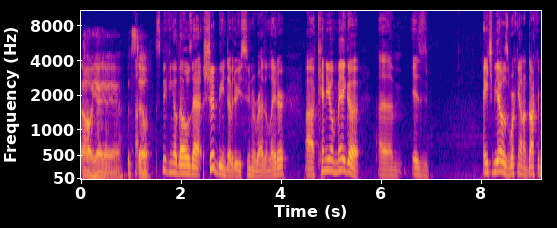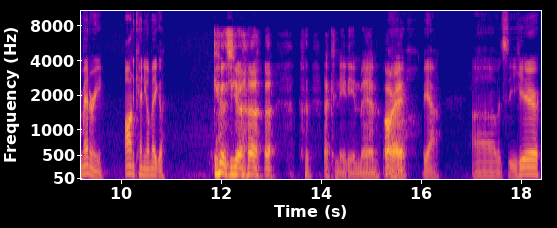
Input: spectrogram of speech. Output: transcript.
Oh yeah, yeah, yeah. But still, Speaking of those that should be in WWE sooner rather than later, uh, Kenny Omega um, is HBO is working on a documentary on Kenny Omega. because yeah, that Canadian man. All right. Oh, yeah. Uh, let's see here.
